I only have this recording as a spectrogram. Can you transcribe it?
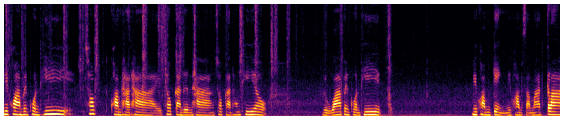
มีความเป็นคนที่ชอบความท้าทาย ชอบการเดินทาง ชอบการท่องเที่ยว หรือว่าเป็นคนที่ มีความเก่ง มีความสามารถกล้า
